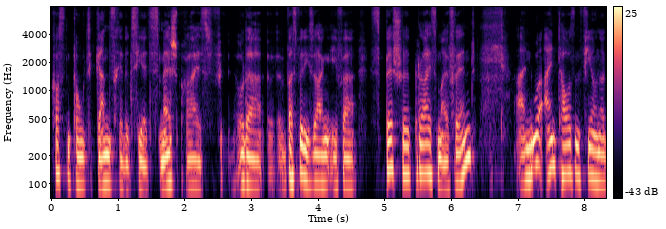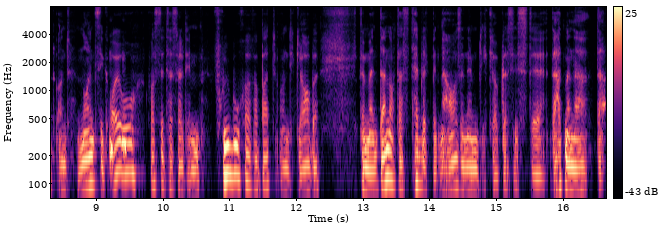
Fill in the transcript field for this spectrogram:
Kostenpunkt ganz reduziert. Smashpreis oder äh, was würde ich sagen, Eva? Special Price, my friend. Äh, nur 1490 Euro kostet das halt im Frühbucherrabatt und ich glaube, wenn man dann noch das Tablet mit nach Hause nimmt, ich glaube, das ist, äh, da hat man da, da,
